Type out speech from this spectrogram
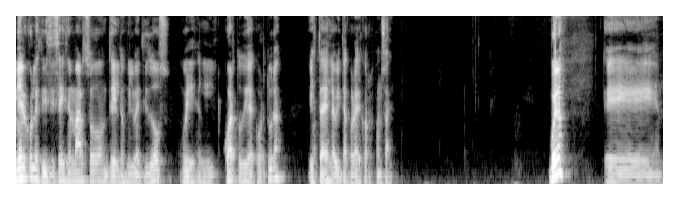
Miércoles 16 de marzo del 2022, hoy es el cuarto día de cobertura y esta es la bitácora del corresponsal. Bueno, eh,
